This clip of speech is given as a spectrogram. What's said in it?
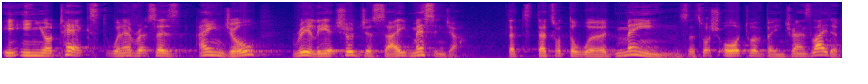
in your text, whenever it says angel, really it should just say messenger. That's, that's what the word means. That's what ought to have been translated.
